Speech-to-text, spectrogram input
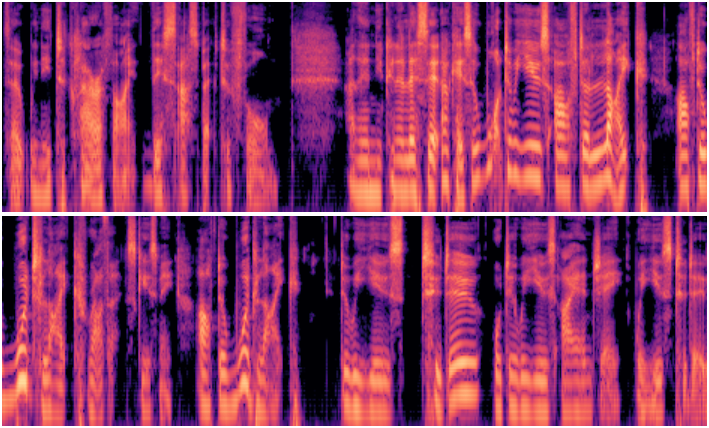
So we need to clarify this aspect of form. And then you can elicit, okay, so what do we use after like, after would like, rather, excuse me, after would like? Do we use to do or do we use ing? We use to do.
